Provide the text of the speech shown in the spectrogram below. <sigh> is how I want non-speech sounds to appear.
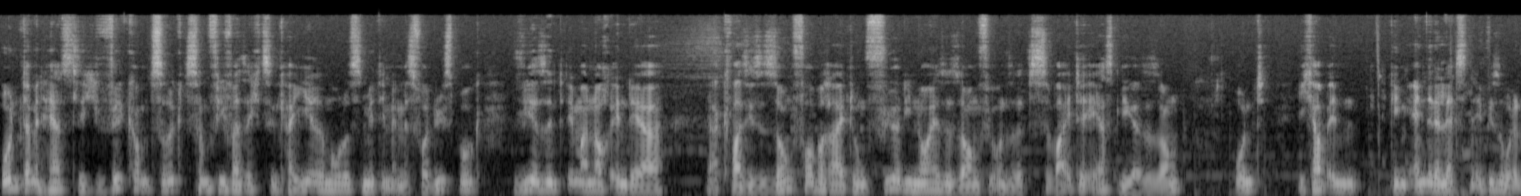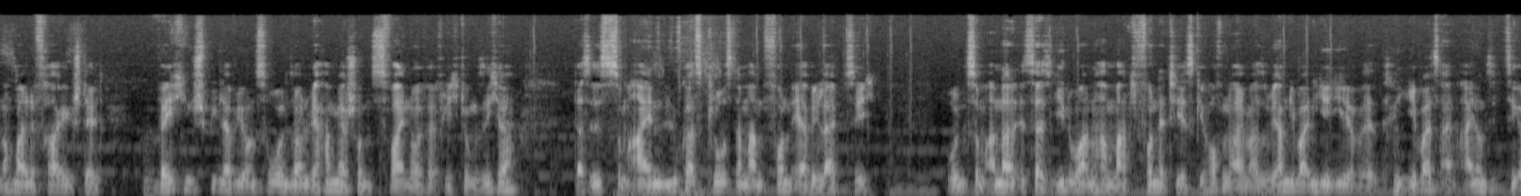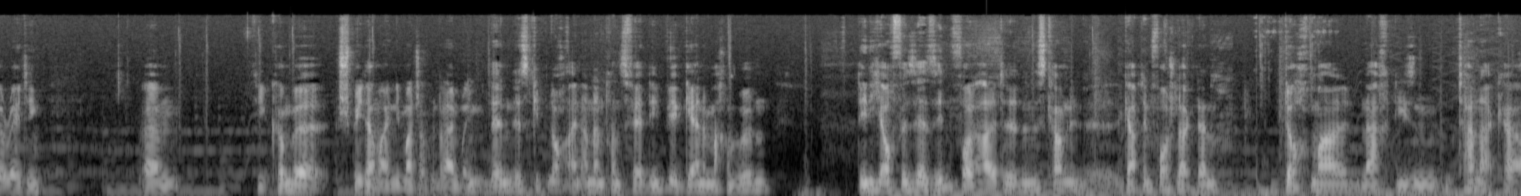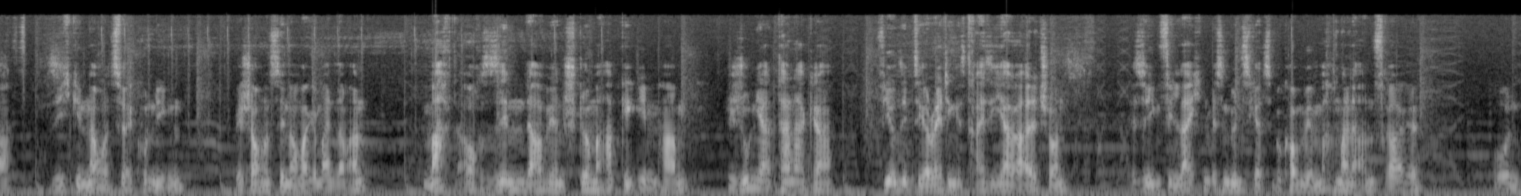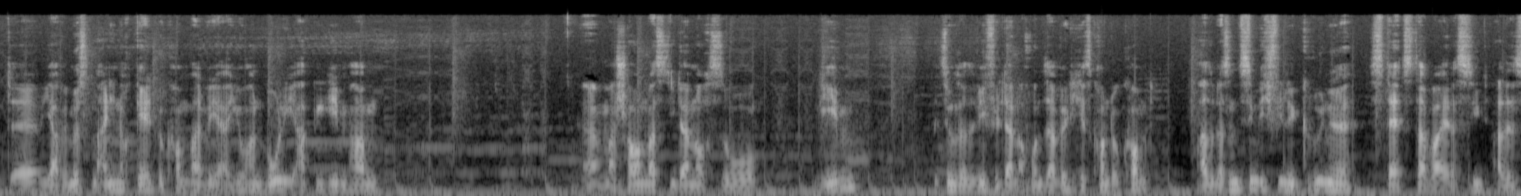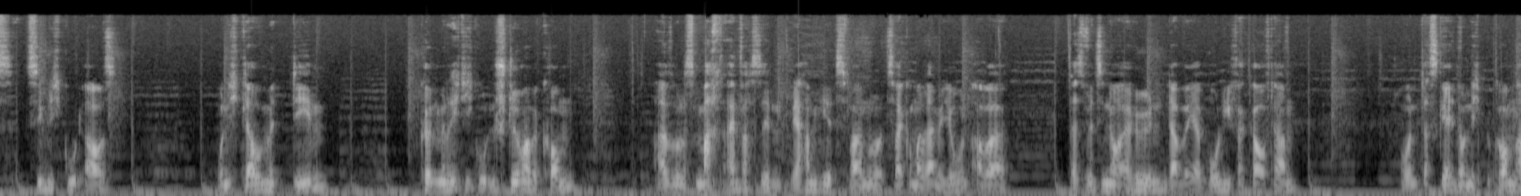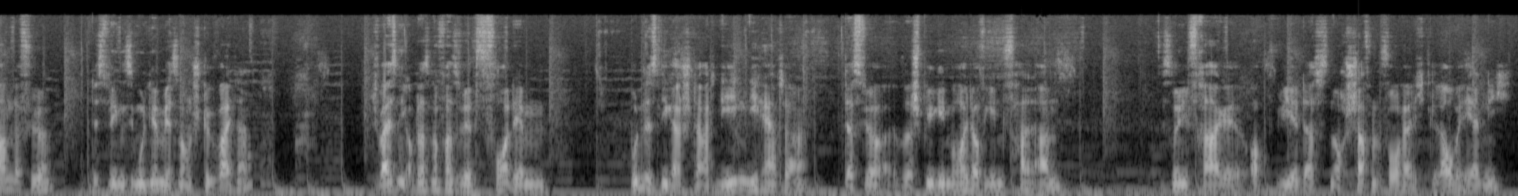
Und damit herzlich willkommen zurück zum FIFA 16 Karrieremodus mit dem MSV Duisburg. Wir sind immer noch in der ja, quasi Saisonvorbereitung für die neue Saison, für unsere zweite Erstligasaison. Und ich habe gegen Ende der letzten Episode nochmal eine Frage gestellt, welchen Spieler wir uns holen sollen. Wir haben ja schon zwei Neuverpflichtungen sicher. Das ist zum einen Lukas Klostermann von RB Leipzig und zum anderen ist das Yiluan Hamad von der TSG Hoffenheim. Also wir haben die beiden hier je, jeweils ein 71er Rating. Ähm, die können wir später mal in die Mannschaft mit reinbringen. Denn es gibt noch einen anderen Transfer, den wir gerne machen würden. Den ich auch für sehr sinnvoll halte. Denn es kam, äh, gab den Vorschlag dann doch mal nach diesem Tanaka sich genauer zu erkundigen. Wir schauen uns den nochmal gemeinsam an. Macht auch Sinn, da wir einen Stürmer abgegeben haben. Junya Tanaka 74er Rating ist 30 Jahre alt schon. Deswegen vielleicht ein bisschen günstiger zu bekommen. Wir machen mal eine Anfrage. Und äh, ja, wir müssten eigentlich noch Geld bekommen, weil wir ja Johann Boli abgegeben haben. Äh, mal schauen, was die da noch so geben. Beziehungsweise wie viel dann auf unser wirkliches Konto kommt. Also da sind ziemlich viele grüne Stats dabei. Das sieht alles ziemlich gut aus. Und ich glaube, mit dem könnten wir einen richtig guten Stürmer bekommen. Also das macht einfach Sinn. Wir haben hier zwar nur 2,3 Millionen, aber das wird sich noch erhöhen, da wir ja Boli verkauft haben und das Geld noch nicht bekommen haben dafür. Deswegen simulieren wir jetzt noch ein Stück weiter. Ich weiß nicht, ob das noch was wird vor dem Bundesliga-Start gegen die Hertha. Das, wir, also das Spiel gehen wir heute auf jeden Fall an. Ist nur die Frage, ob wir das noch schaffen vorher. Ich glaube eher nicht.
